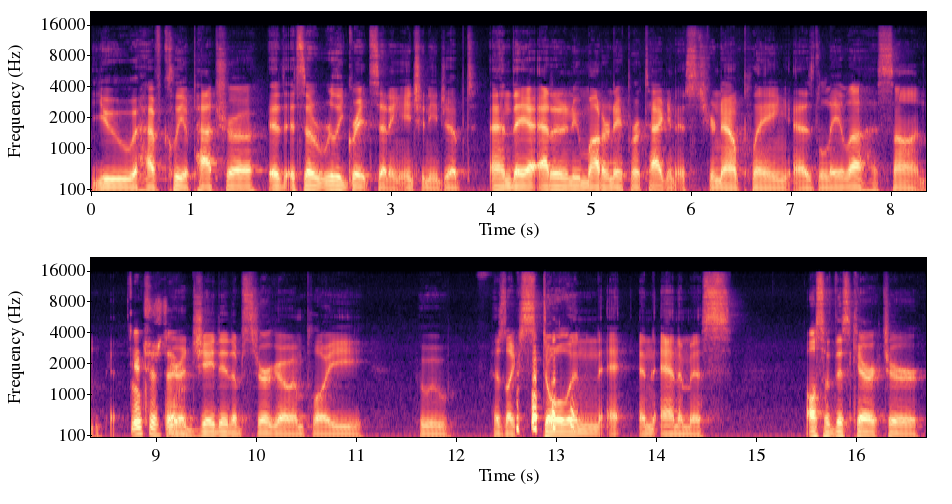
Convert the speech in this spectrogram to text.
you have Cleopatra. It, it's a really great setting, ancient Egypt. And they added a new modern day protagonist. You're now playing as Layla Hassan. Interesting. You're a jaded Abstergo employee who has like stolen a- an animus. Also, this character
